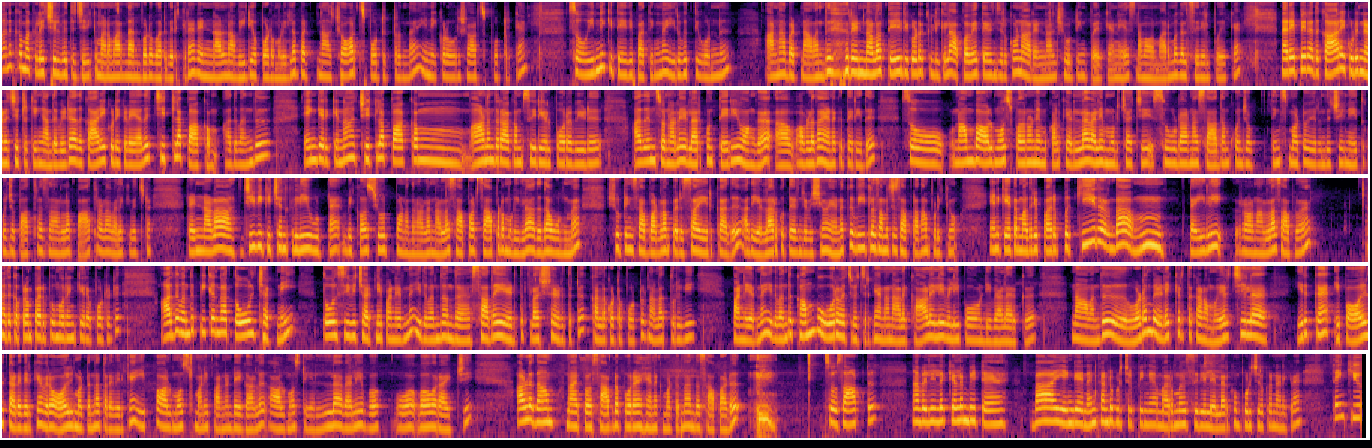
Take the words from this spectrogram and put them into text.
வணக்க மக்களை செல்வித்து வித் ஜீவிக்கு மனமார்ந்த அன்போடு வரவேற்கிறேன். ரெண்டு நாள் நான் வீடியோ போட முடியல பட் நான் ஷார்ட்ஸ் போட்டுட்ருந்தேன் இன்றைக்கி கூட ஒரு ஷார்ட்ஸ் போட்டிருக்கேன். ஸோ இன்றைக்கி தேதி பார்த்திங்கன்னா இருபத்தி ஒன்று ஆனால் பட் நான் வந்து ரெண்டு நாளாக தேதி கூட கிளிக்கல அப்போவே தெரிஞ்சிருக்கும். நான் ரெண்டு நாள் ஷூட்டிங் போயிருக்கேன். எஸ் நம்ம மருமகள் சீரியல் போயிருக்கேன். நிறைய பேர் அது காரைக்குடின்னு நினச்சிட்ருக்கீங்க அந்த வீடு அது காரைக்குடி கிடையாது. சிட்லப்பாக்கம். அது வந்து எங்கே இருக்குன்னா சிட்லப்பாக்கம் ஆனந்தராகம் சீரியல் போகிற வீடு. அதுன்னு சொன்னாலே எல்லாருக்கும் தெரியும் அங்கே. அவ்வளோதான் எனக்கு தெரியுது. ஸோ நம்ம ஆல்மோஸ்ட் பதினொன்னே முக்காலுக்கு எல்லா வேலையும் முடிச்சாச்சு. சூடான சாதம் கொஞ்சம் திங்ஸ் மட்டும் இருந்துச்சு. நேற்று கொஞ்சம் பாத்திரம் சாதம்லாம் பாத்திரம்லாம் விளக்கி வச்சுட்டேன். ரெண்டு நாளாக ஜிவி கிச்சனுக்கு லீவ் விட்டேன். பிகாஸ் ஷூட் போனதுனால நல்லா சாப்பாடு சாப்பிட முடியல. அதுதான் உண்மை. ஷூட்டிங் சாப்பாடெலாம் பெருசாக இருக்காது. அது எல்லாருக்கும் தெரிஞ்ச விஷயம். எனக்கு வீட்டில் சமைச்சு சாப்பிட்டா தான் பிடிக்கும். எனக்கு ஏற்ற மாதிரி பருப்பு கீரை இருந்தால் ம் டெய்லி நல்லா சாப்பிடுவேன். அதுக்கப்புறம் பருப்பு முருங்கீரை போட்டுட்டு அது வந்து பீக்கங்காய் தோல் சட்னி தோல் சீவி சட்னி பண்ணியிருந்தேன். இது வந்து அந்த சதையை எடுத்து ஃப்ளஷ்ஷை எடுத்துகிட்டு கடலக்கொட்டை போட்டு நல்லா துருவி பண்ணியிருந்தேன். இது வந்து கம்பு ஊற வச்சு வச்சுருக்கேன். ஏன்னா நாளைக்கு காலையிலே வெளியே போக வேண்டிய வேலை இருக்குது நான் வந்து உடம்பு இழைக்கிறதுக்கான முயற்சியில் இருக்கேன். இப்போ ஆயில் தடவிருக்கேன் வெறும் ஆயில் மட்டும்தான் தடவிருக்கேன் இப்போ ஆல்மோஸ்ட் மணி பன்னெண்டே கால். ஆல்மோஸ்ட் எல்லா வேலையும் ஒர்க் ஓவர் ஆயிடுச்சு. அவ்வளோதான் நான் இப்போ சாப்பிட போகிறேன் எனக்கு மட்டும்தான் அந்த சாப்பாடு. ஸோ சாப்பிட்டு நான் வெளியில் கிளம்பிட்டேன். பாய் எங்கே என்னென்னு கண்டுபிடிச்சிருப்பீங்க. மர்ம சீரியல் எல்லாருக்கும் பிடிச்சிருக்குன்னு நினைக்கிறேன். தேங்க்யூ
